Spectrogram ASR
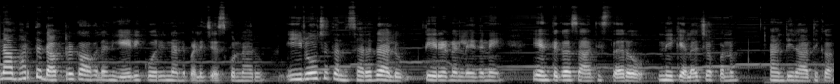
నా భర్త డాక్టర్ కావాలని ఏరి కోరి నన్ను పెళ్ళి చేసుకున్నారు. ఈ రోజు తన సరదాలు తీరడం లేదని ఎంతగా సాధిస్తారో నీకెలా చెప్పను? అంది రాధిక.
